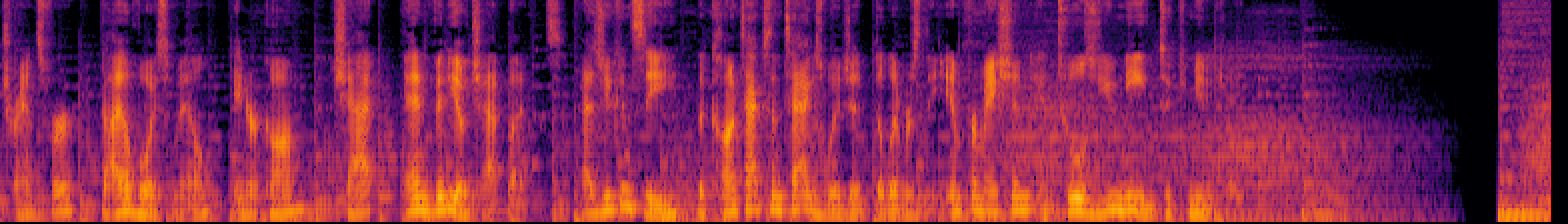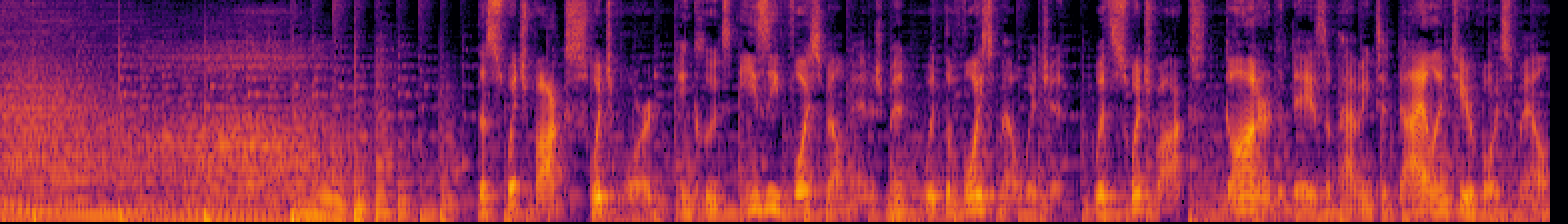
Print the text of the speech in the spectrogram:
transfer, dial voicemail, intercom, chat, and video chat buttons. As you can see, the Contacts and Tags widget delivers the information and tools you need to communicate. The Switchvox switchboard includes easy voicemail management with the voicemail widget. With Switchvox, gone are the days of having to dial into your voicemail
